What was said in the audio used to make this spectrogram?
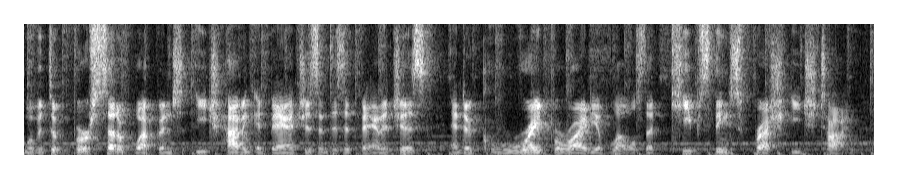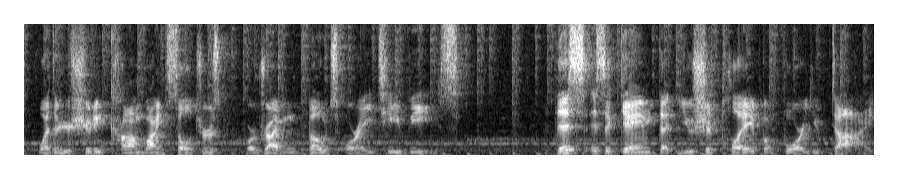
with a diverse set of weapons, each having advantages and disadvantages, and a great variety of levels that keeps things fresh each time, whether you're shooting Combine soldiers or driving boats or ATVs. This is a game that you should play before you die.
